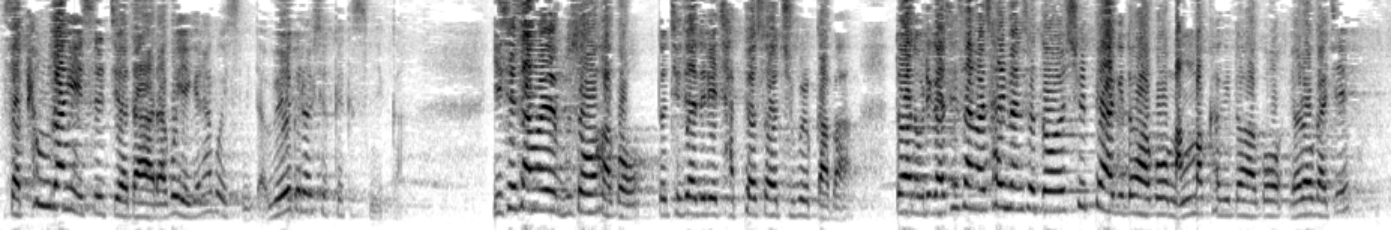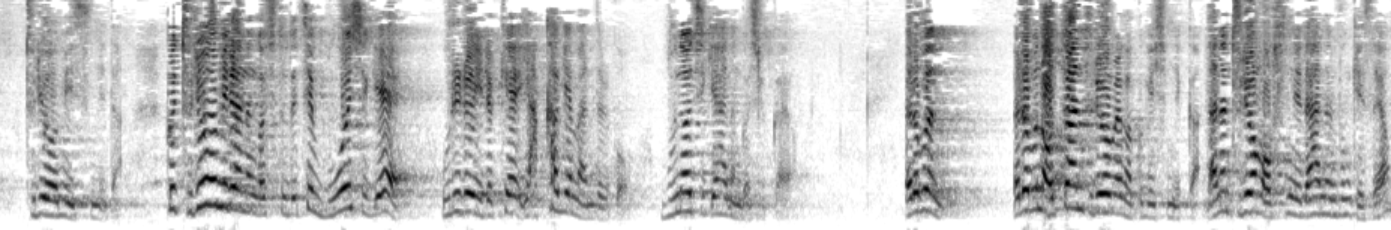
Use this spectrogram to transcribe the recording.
그래서 평강이 있을지어다 라고 얘기를 하고 있습니다. 왜 그러셨겠습니까? 이 세상을 무서워하고 또 제자들이 잡혀서 죽을까봐 또한 우리가 세상을 살면서도 실패하기도 하고 막막하기도 하고 여러 가지 두려움이 있습니다. 그 두려움이라는 것이 도대체 무엇이기에 우리를 이렇게 약하게 만들고 무너지게 하는 것일까요? 여러분, 여러분 어떠한 두려움을 갖고 계십니까? 나는 두려움 없습니다 하는 분 계세요?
